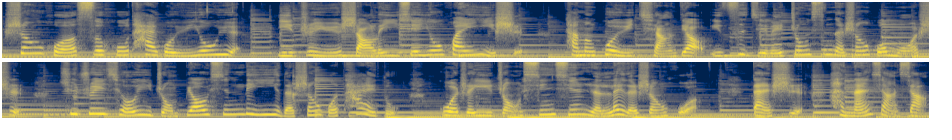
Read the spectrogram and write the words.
生活似乎太过于优越，以至于少了一些忧患意识。他们过于强调以自己为中心的生活模式，去追求一种标新立异的生活态度，过着一种新兴人类的生活。但是很难想象，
